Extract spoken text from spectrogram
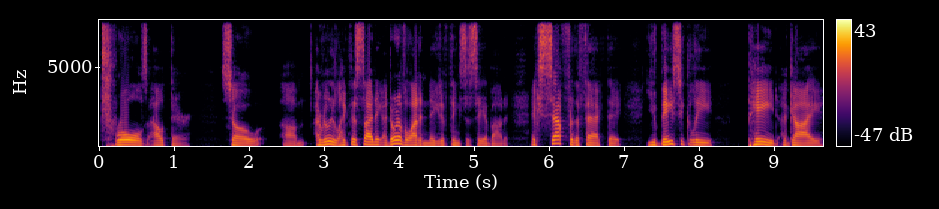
trolls out there. So um, I really like this signing. I don't have a lot of negative things to say about it, except for the fact that you basically paid a guy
